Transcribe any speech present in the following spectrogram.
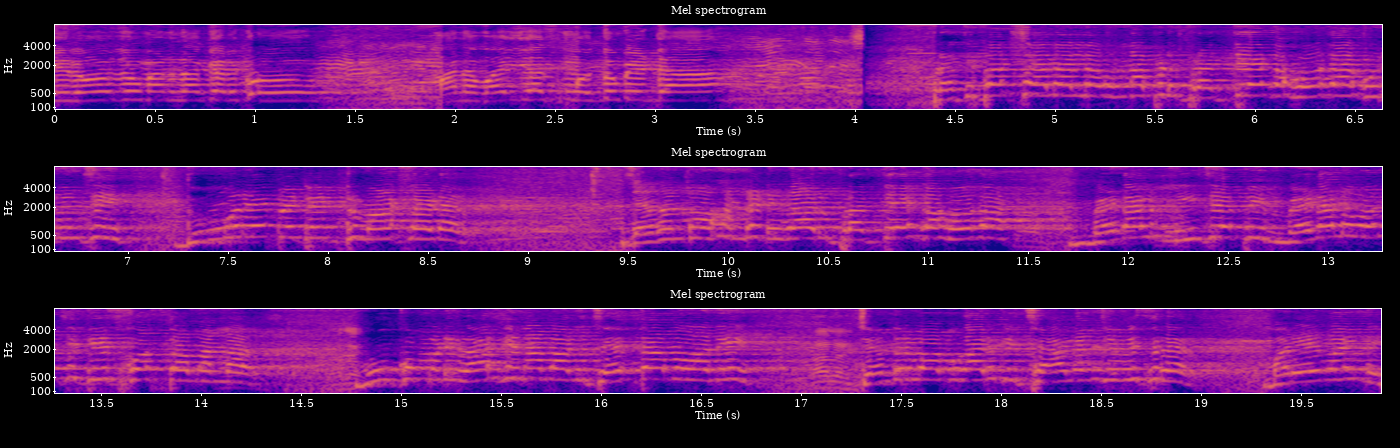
ఈరోజు మన దగ్గరకు మన వైఎస్ ముద్దుబిడ్డ ప్రతిపక్షాలలో ఉన్నప్పుడు ప్రత్యేక హోదా గురించి దుమ్మురే పెట్టేట్టు మాట్లాడారు. జగన్మోహన్ రెడ్డి గారు ప్రత్యేక హోదా మెడల్ బీజేపీ మెడల్ వచ్చి తీసుకొస్తామన్నారు. మూకుమ్మడి రాజీనామాలు చేద్దాము అని చంద్రబాబు గారికి ఛాలెంజ్ విసిరారు. మరేమైంది?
